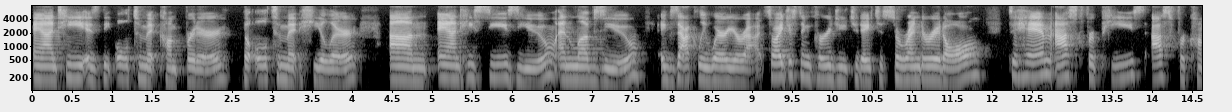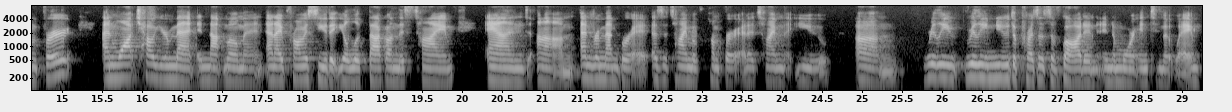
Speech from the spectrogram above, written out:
And He is the ultimate comforter, the ultimate healer. Um, and He sees you and loves you exactly where you're at. So I just encourage you today to surrender it all to Him, ask for peace, ask for comfort, and watch how you're met in that moment. And I promise you that you'll look back on this time and um, and remember it as a time of comfort and a time that you um, really really knew the presence of God in, in a more intimate way.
